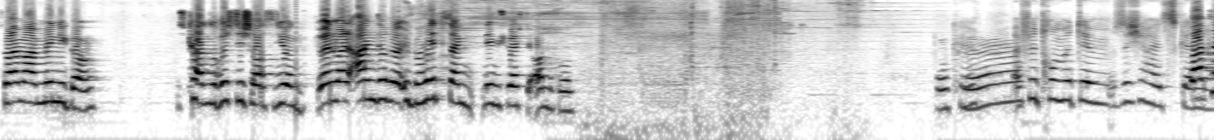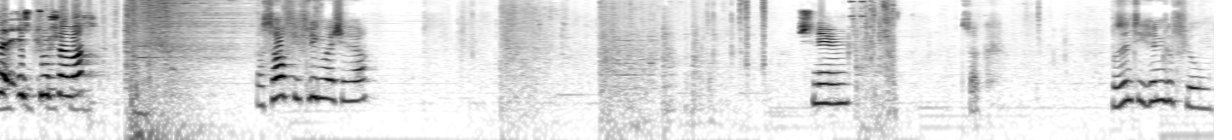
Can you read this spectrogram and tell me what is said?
Zweimal Minigun. Ich kann so richtig rasieren. Wenn mein andere überhitzt, dann nehme ich gleich die andere. Okay. Öffne drum mit dem Sicherheitsscanner. Warte, ich tue schnell was. Pass auf, wie fliegen welche her? Ich nehme. Zack. Wo sind die hingeflogen?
